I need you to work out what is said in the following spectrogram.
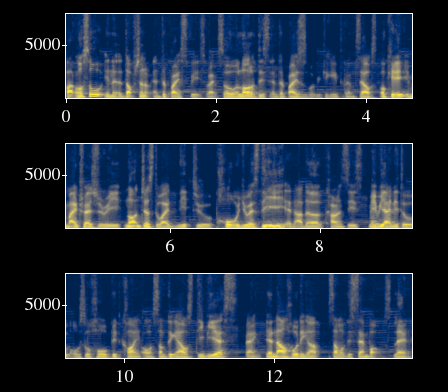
but also in the adoption of enterprise space, right? So a lot of these enterprises will be thinking to themselves, okay, in my treasury, not just do I need to hold USD and other currencies, maybe I need to also hold Bitcoin or something else. DBS Bank, they're now holding up some of this sandbox land.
